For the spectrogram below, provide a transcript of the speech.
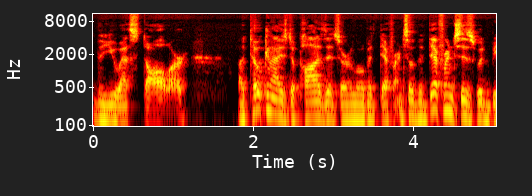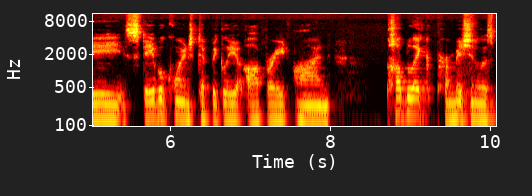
the U.S. dollar. Uh, tokenized deposits are a little bit different. So the differences would be stable coins typically operate on public permissionless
